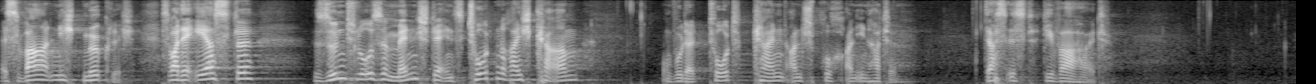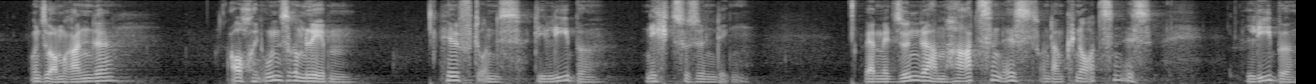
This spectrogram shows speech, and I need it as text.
Es war nicht möglich. Es war der erste sündlose Mensch, der ins Totenreich kam und wo der Tod keinen Anspruch an ihn hatte. Das ist die Wahrheit. Und so am Rande, auch in unserem Leben hilft uns die Liebe nicht zu sündigen. Wer mit Sünde am Harzen ist und am Knorzen ist, Liebe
